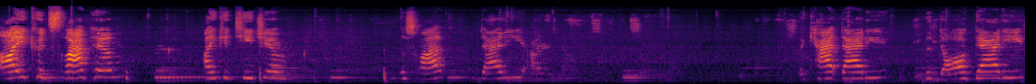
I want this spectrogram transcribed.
I could slap him. I could teach him the slap daddy. I don't know. The cat daddy, the dog daddy,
